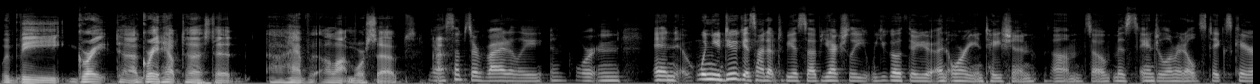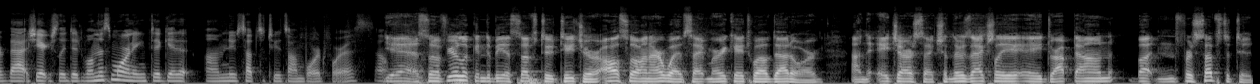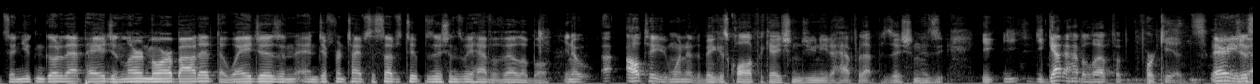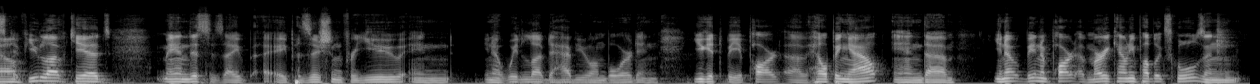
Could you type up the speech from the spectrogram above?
would be great uh, great help to us to uh, have a lot more subs. Yeah, subs are vitally important. And when you do get signed up to be a sub, you actually you go through an orientation. Um, so Miss Angela Reynolds takes care of that. She actually did one this morning to get um, new substitutes on board for us. So. Yeah, so if you're looking to be a substitute teacher, also on our website, mauryk12.org on the HR section, there's actually a drop down button for substitutes. And you can go to that page and learn more about it, the wages, and, and different types of substitute positions we have available. You know, I'll tell you one of the biggest qualifications you need to have for that position is you you, you got to have a love for, for kids. There you Just go. if you love kids, man, this is a a position for you, and you know we'd love to have you on board, and you get to be a part of helping out, and um, you know being a part of Maury County Public Schools and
